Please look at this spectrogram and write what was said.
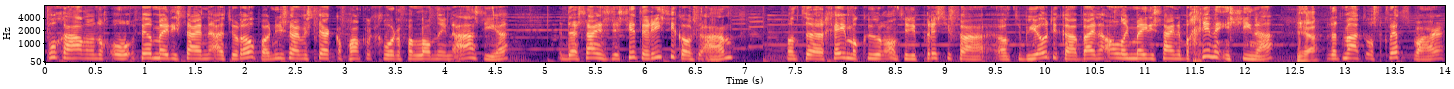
vroeger haalden we nog veel medicijnen uit Europa. Nu zijn we sterk afhankelijk geworden van landen in Azië. En daar zijn, zitten risico's aan. Want eh chemokuur, antidepressiva, antibiotica... bijna alle medicijnen beginnen in China. Ja. Dat maakt ons kwetsbaar.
